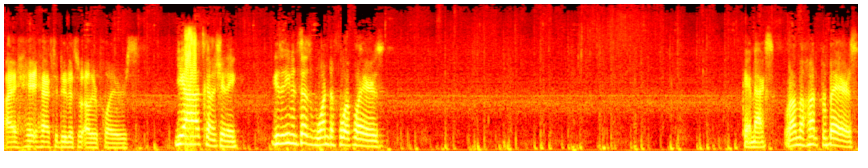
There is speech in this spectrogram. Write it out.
I hate have to do this with other players. Yeah, that's kind of shitty. Because it even says one to four players. Okay, Max, we're on the hunt for bears.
